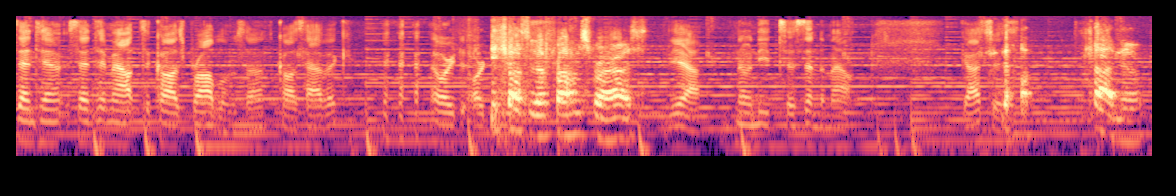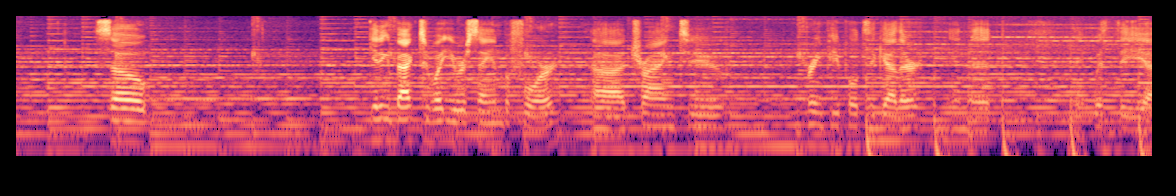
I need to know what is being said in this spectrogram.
Send him send him out to cause problems, huh? Cause havoc. or or He causes enough problems for us. yeah. No need to send him out. Gotcha. God no. So, getting back to what you were saying before, uh, trying to bring people together in the with the uh,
